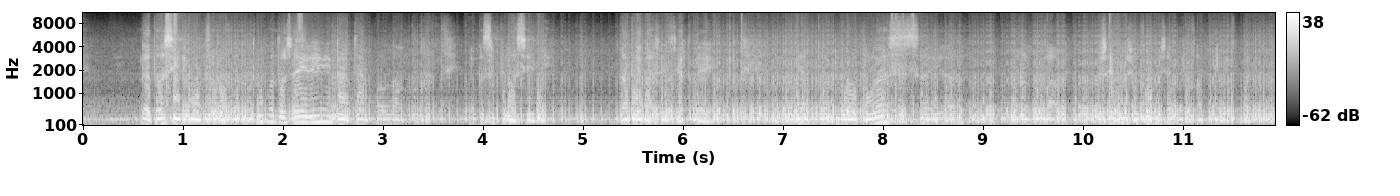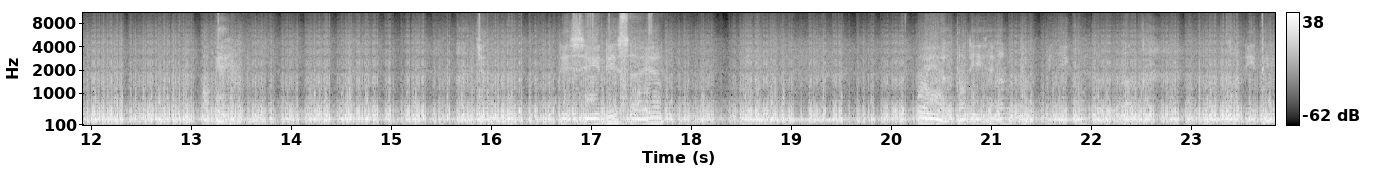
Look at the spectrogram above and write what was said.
Nggak tahu sih ini bagus apa menurut saya ini daftar pelang yang ke sebelah sini yang ke 12 saya saya bersyukur bisa merekam ini oke. Lanjut. Di sini saya hmm, oh iya tadi saya kan menyinggung tentang pembukaan ide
